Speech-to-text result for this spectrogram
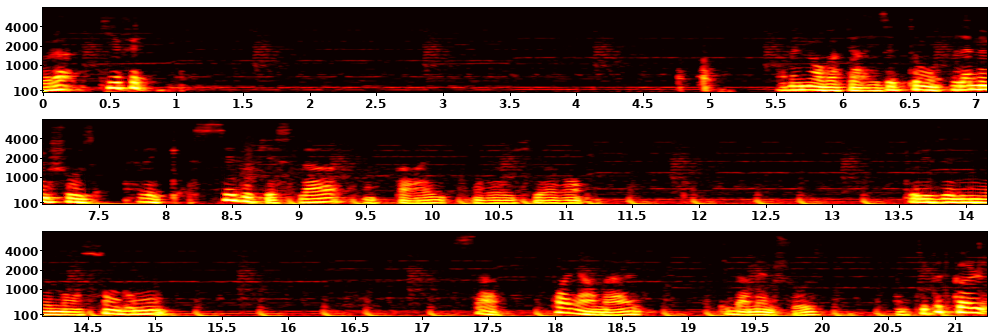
Voilà qui est fait. maintenant, on va faire exactement la même chose avec ces deux pièces-là. Pareil, on vérifie avant que les alignements sont bons. Ça n'a pas l'air mal. Et bien, même chose, un petit peu de colle.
